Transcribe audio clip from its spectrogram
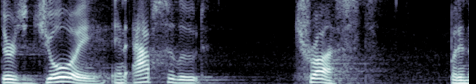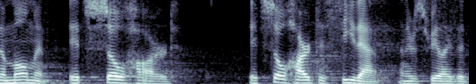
There's joy in absolute trust. But in the moment, it's so hard. It's so hard to see that. And I just realized it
